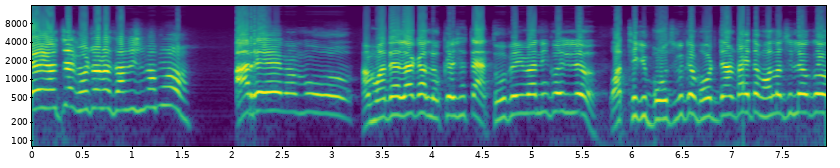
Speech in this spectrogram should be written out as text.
এই হচ্ছে ঘটনা জানিস মামু? আরে মামু, আমাদের এলাকার লোকের সাথে এত বেইমানি করল। ওর থেকে বজলুকে ভোট দেওয়াটাই তো ভালো ছিল গো।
